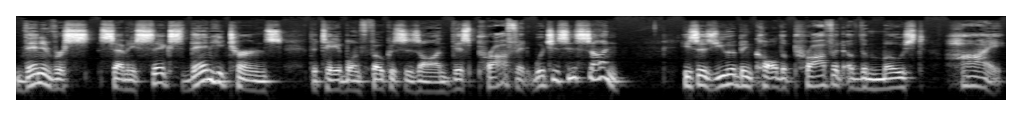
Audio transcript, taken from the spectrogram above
Then in verse 76, then he turns the table and focuses on this prophet, which is his son. He says, You have been called the prophet of the Most High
